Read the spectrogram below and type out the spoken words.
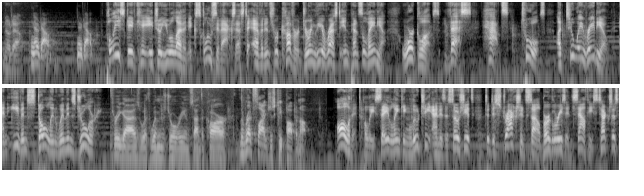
No doubt. No doubt. No doubt. Police gave KHOU 11 exclusive access to evidence recovered during the arrest in Pennsylvania work gloves, vests, hats, tools, a two way radio, and even stolen women's jewelry. Three guys with women's jewelry inside the car. The red flags just keep popping up. All of it, police say, linking Lucci and his associates to distraction style burglaries in southeast Texas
